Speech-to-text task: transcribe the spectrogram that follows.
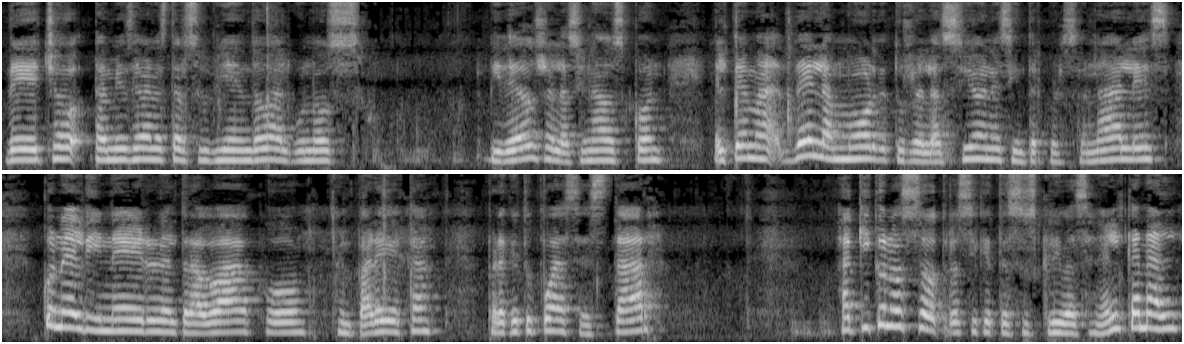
De hecho, también se van a estar subiendo algunos videos relacionados con el tema del amor, de tus relaciones interpersonales, con el dinero, en el trabajo, en pareja, para que tú puedas estar aquí con nosotros y que te suscribas en el canal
